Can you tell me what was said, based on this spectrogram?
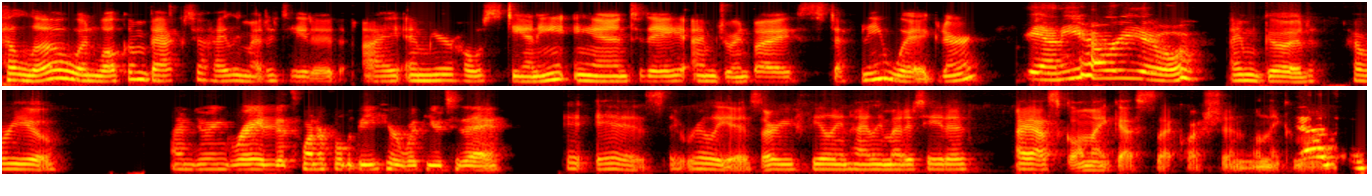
Hello, and welcome back to Highly Meditated. I am your host, Danny, and today I'm joined by Stephanie Wagner. Danny, how are you? I'm good. How are you? I'm doing great. It's wonderful to be here with you today. It is. It really is. Are you feeling highly meditated? I ask all my guests that question when they come yes, on. of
